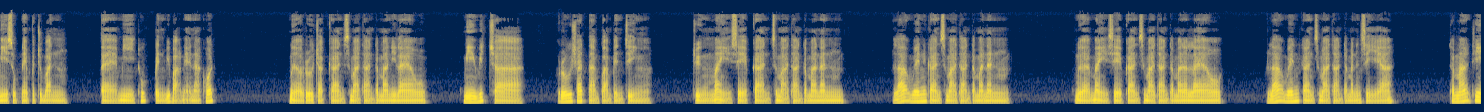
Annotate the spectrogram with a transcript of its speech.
มีสุขในปัจจุบัน แต่มีทุกข์เป็นวิบากในอนาคต เมื่อรู้จักการสมาทานธรรมานี้แล้ว มีวิชา รู้ชัดตามความเป็นจริง จึงไม่เสพการสมาทานธรรมานั้นละเว้นการสมาทานธรรมานั้น เมื่อไม่เสพการสมาทานธรรมานั้นแล้วละเว้นการสมาทานธรรมานั้นเสีย ธรรมะที่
